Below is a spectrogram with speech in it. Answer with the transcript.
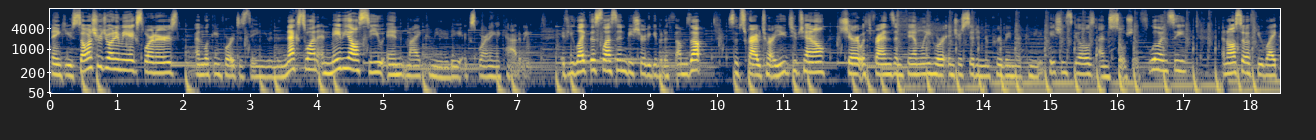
Thank you so much for joining me, Explorers. I'm looking forward to seeing you in the next one, and maybe I'll see you in my community, Explearning Academy. If you like this lesson, be sure to give it a thumbs up, subscribe to our YouTube channel, share it with friends and family who are interested in improving their communication skills and social fluency. And also, if you like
